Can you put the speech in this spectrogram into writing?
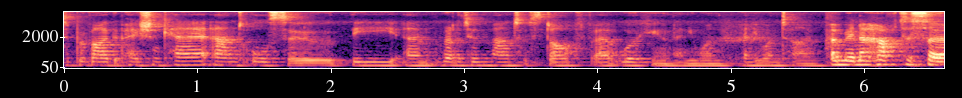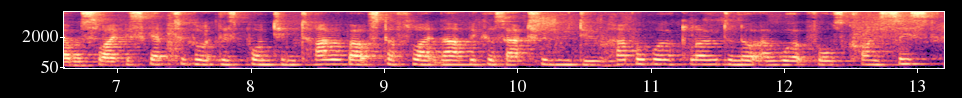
to provide the patient care and also the um, relative amount of staff uh, working on any one, any one time. I mean, I have to say I'm slightly sceptical at this point in time about stuff like that because actually we do have a workload and a workforce crisis.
